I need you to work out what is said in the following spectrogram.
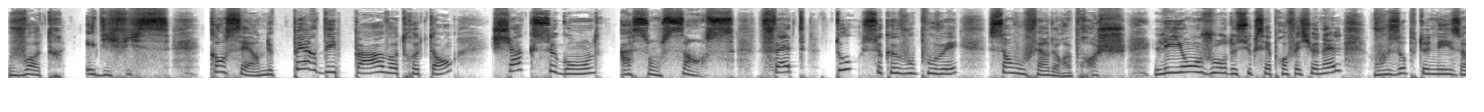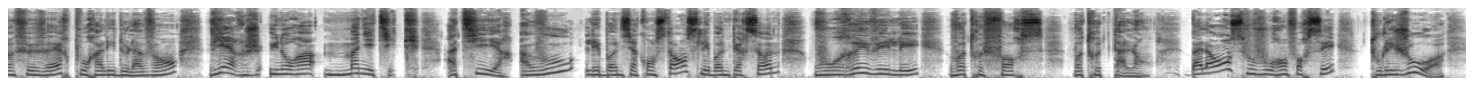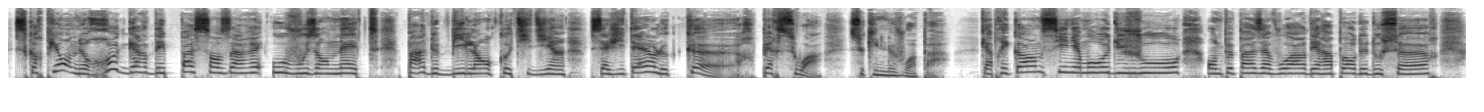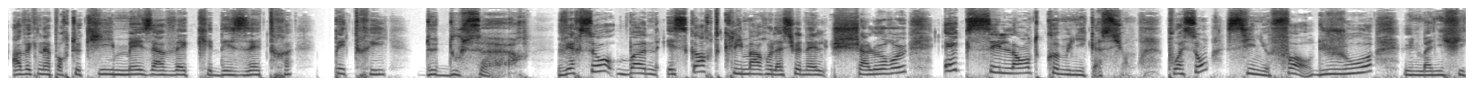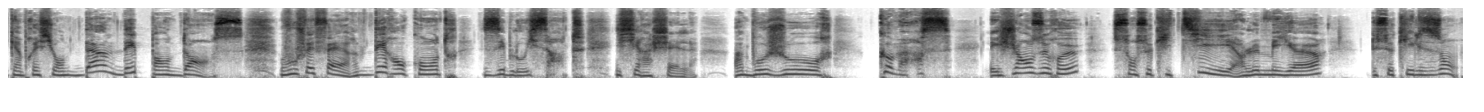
votre édifice. Cancer, ne perdez pas votre temps. Chaque seconde a son sens. Faites tout ce que vous pouvez sans vous faire de reproches. Lion, jour de succès professionnel, vous obtenez un feu vert pour aller de l'avant. Vierge, une aura magnétique attire à vous les bonnes circonstances, les bonnes personnes, vous révélez votre force, votre talent. Balance, vous vous renforcez tous les jours. Scorpion, ne regardez pas sans arrêt où vous en êtes. Pas de bilan quotidien. Sagittaire, le cœur perçoit ce qu'il ne voit pas. Capricorne, signe amoureux du jour, on ne peut pas avoir des rapports de douceur avec n'importe qui, mais avec des êtres pétris de douceur. Verseau, bonne escorte, climat relationnel chaleureux, excellente communication. Poisson, signe fort du jour, une magnifique impression d'indépendance vous fait faire des rencontres éblouissantes. Ici Rachel, un beau jour commence. Les gens heureux sont ceux qui tirent le meilleur de ce qu'ils ont.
